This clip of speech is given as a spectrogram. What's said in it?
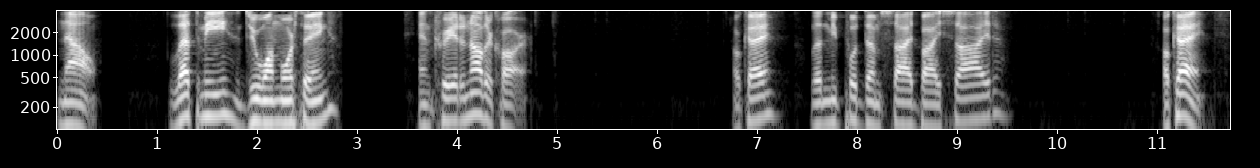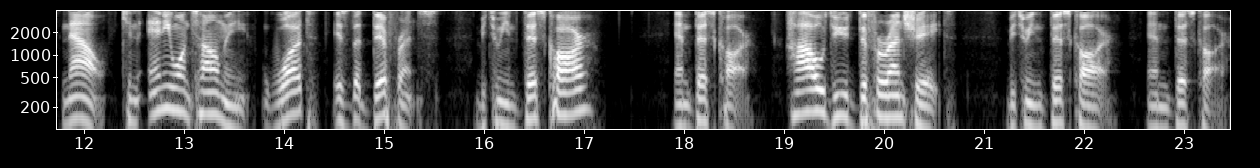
Now, let me do one more thing and create another car. Okay? Let me put them side by side. Okay. Now, can anyone tell me what is the difference between this car and this car? How do you differentiate between this car and this car?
